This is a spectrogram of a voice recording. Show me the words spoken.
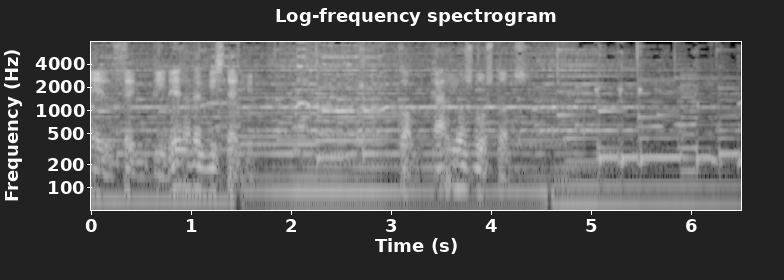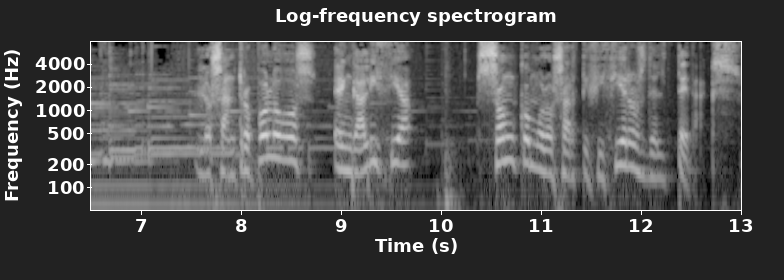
El Centinela del Misterio. Con Carlos Bustos. Los antropólogos en Galicia son como los artificieros del TEDx.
